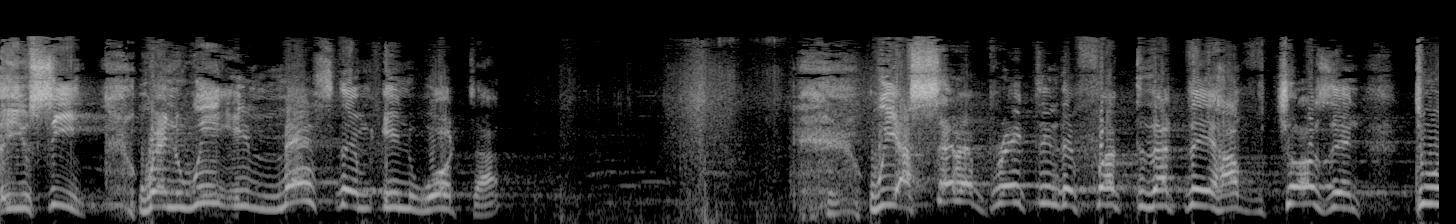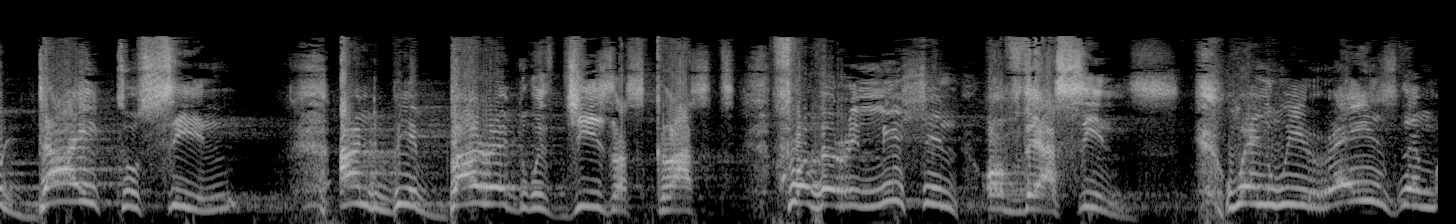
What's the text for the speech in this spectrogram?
You see, when we immerse them in water, we are celebrating the fact that they have chosen to die to sin and be buried with Jesus Christ for the remission of their sins. When we raise them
